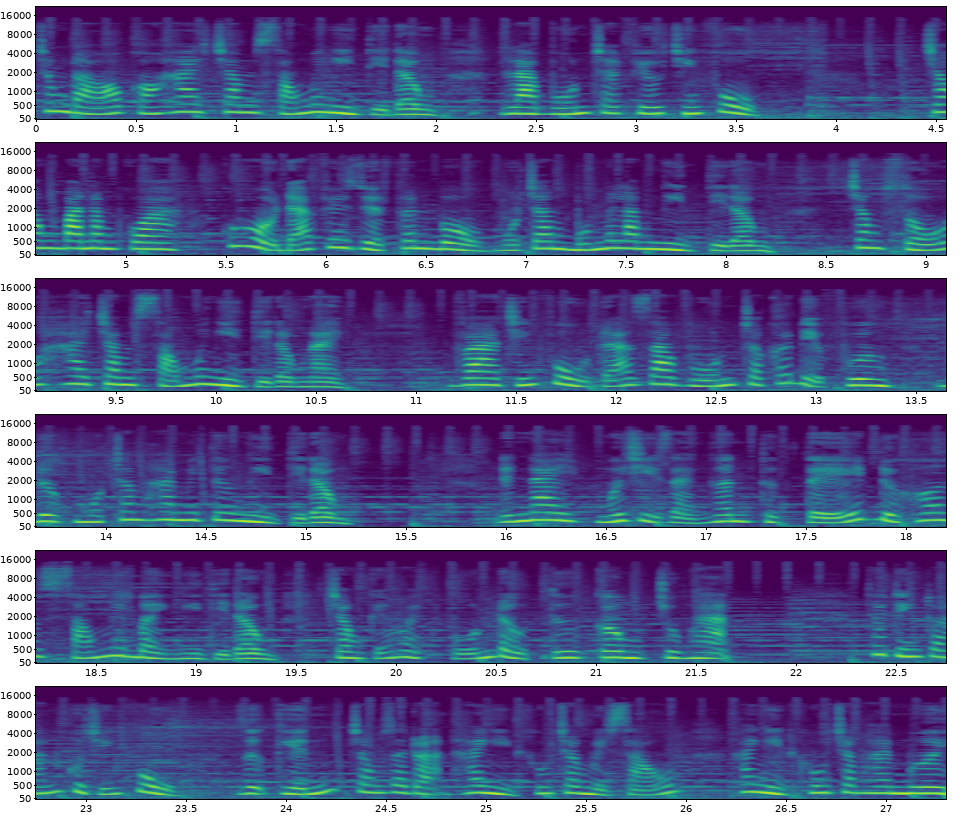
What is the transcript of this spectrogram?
trong đó có 260.000 tỷ đồng là vốn trái phiếu chính phủ. Trong 3 năm qua, Quốc hội đã phê duyệt phân bổ 145.000 tỷ đồng trong số 260.000 tỷ đồng này và chính phủ đã giao vốn cho các địa phương được 124.000 tỷ đồng. Đến nay mới chỉ giải ngân thực tế được hơn 67.000 tỷ đồng trong kế hoạch vốn đầu tư công trung hạn. Theo tính toán của chính phủ, dự kiến trong giai đoạn 2016-2020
